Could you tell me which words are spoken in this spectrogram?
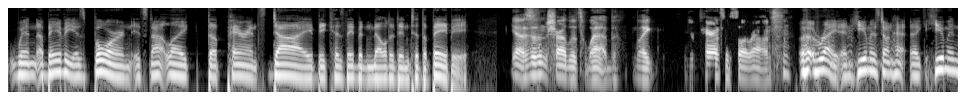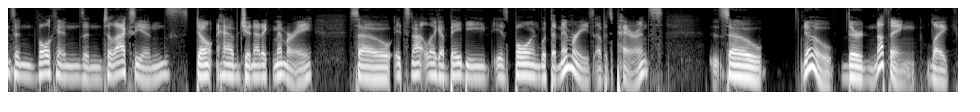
when a baby is born, it's not like the parents die because they've been melded into the baby. Yeah, this isn't Charlotte's Web. Like, your parents are still around. Uh, right, and humans don't have like humans and Vulcans and Talaxians don't have genetic memory, so it's not like a baby is born with the memories of its parents. So no, they're nothing like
